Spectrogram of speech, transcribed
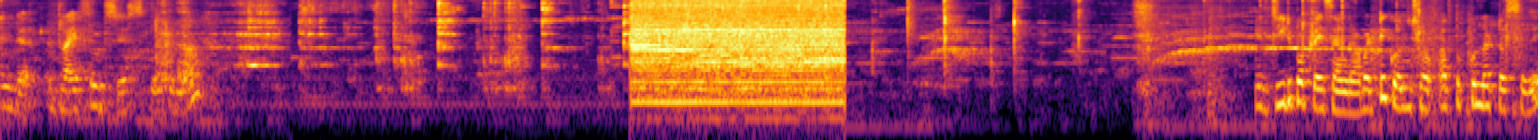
అండ్ డ్రై ఫ్రూట్స్ వేసుకుంటున్నా. ఇది జీడిపప్పు వేసాం కాబట్టి కొంచెం అతుక్కున్నట్టు వస్తుంది.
